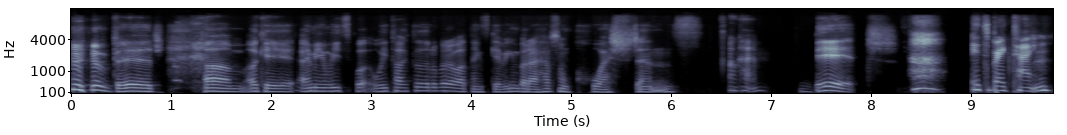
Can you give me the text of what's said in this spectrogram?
bitch. Um, okay. I mean, we we talked a little bit about Thanksgiving, but I have some questions. Okay. Bitch. it's break time.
